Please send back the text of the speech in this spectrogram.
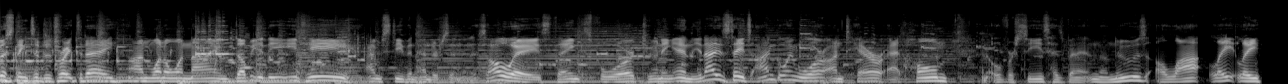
listening to Detroit Today on 1019 WDET. I'm Stephen Henderson, and as always, thanks for tuning in. The United States' ongoing war on terror at home and overseas has been in the news a lot lately.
